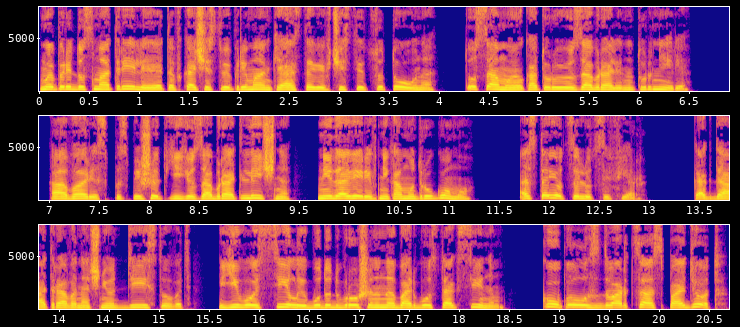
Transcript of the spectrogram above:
Мы предусмотрели это в качестве приманки, оставив частицу Тоуна, ту самую, которую забрали на турнире. Аварис поспешит ее забрать лично, не доверив никому другому. Остается Люцифер. Когда отрава начнет действовать, его силы будут брошены на борьбу с токсином. Купол с дворца спадет,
